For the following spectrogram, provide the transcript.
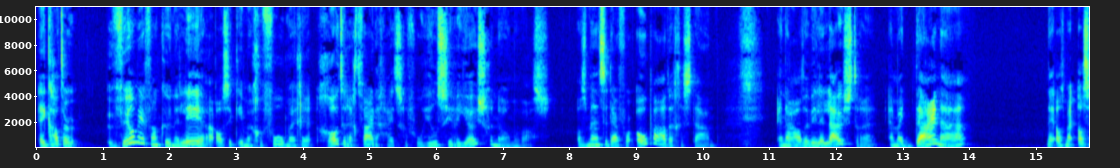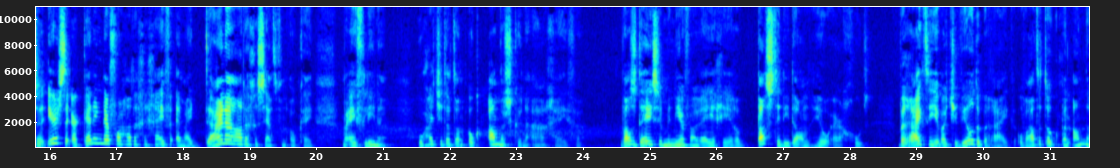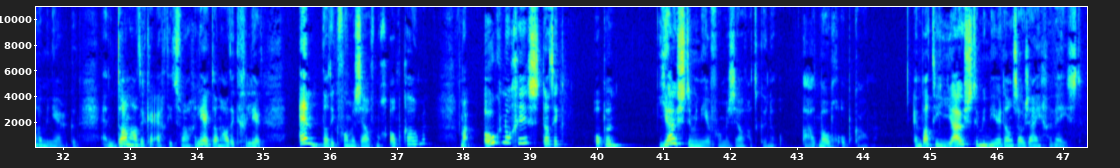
Ik had er veel meer van kunnen leren als ik in mijn gevoel, mijn grote rechtvaardigheidsgevoel, heel serieus genomen was. Als mensen daarvoor open hadden gestaan en naar hadden willen luisteren en mij daarna Nee, als, mij, als ze eerst de erkenning daarvoor hadden gegeven en mij daarna hadden gezegd van oké, maar Eveline, hoe had je dat dan ook anders kunnen aangeven? Was deze manier van reageren, paste die dan heel erg goed? Bereikte je wat je wilde bereiken? Of had het ook op een andere manier gekund? En dan had ik er echt iets van geleerd. Dan had ik geleerd en dat ik voor mezelf mocht opkomen. Maar ook nog eens dat ik op een juiste manier voor mezelf had, kunnen, had mogen opkomen. En wat die juiste manier dan zou zijn geweest.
